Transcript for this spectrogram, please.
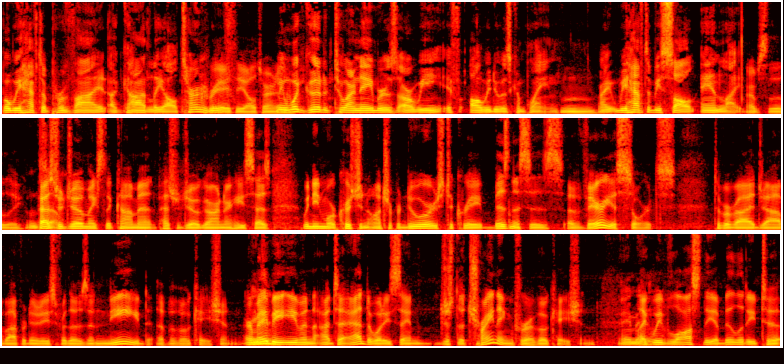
but we have to provide a godly alternative. Create the alternative. I mean, what good to our neighbors are we if all we do is complain? Right? We have to be salt and light. Absolutely. And Pastor so- Joe makes the comment, Pastor Joe Garner, he says, we need more Christian entrepreneurs to create businesses of various sorts to provide job opportunities for those in need of a vocation. Or Amen. maybe even uh, to add to what he's saying, just the training for a vocation. Amen. Like we've lost the ability to,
